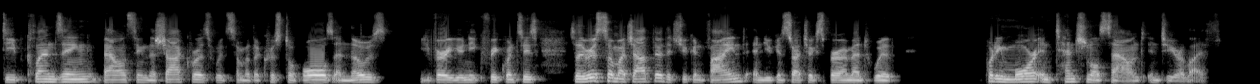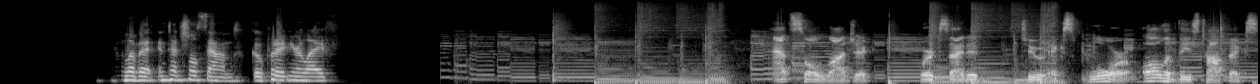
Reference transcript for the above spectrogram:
deep cleansing balancing the chakras with some of the crystal bowls and those very unique frequencies. So there is so much out there that you can find, and you can start to experiment with putting more intentional sound into your life. I love it. Intentional sound. Go put it in your life. At Soul Logic, we're excited to explore all of these topics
